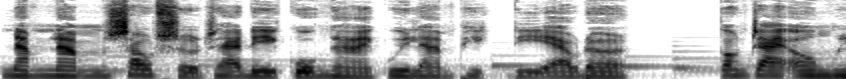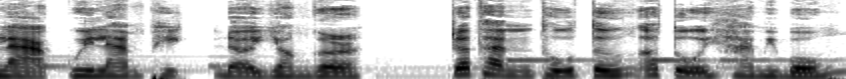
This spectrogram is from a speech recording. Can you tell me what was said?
Năm năm sau sự ra đi của ngài William Pitt the Elder, con trai ông là William Pitt the Younger, trở thành thủ tướng ở tuổi 24.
